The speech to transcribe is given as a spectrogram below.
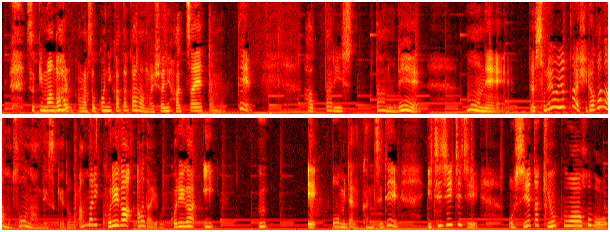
隙間があるからそこにカタカナも一緒に貼っちゃえと思って貼ったりしたのでもうねそれを言ったらひらがなもそうなんですけどあんまりこれが「あ」だよ。これが「い」「う」「え」「お」みたいな感じで一時一時教えた記憶はほぼ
